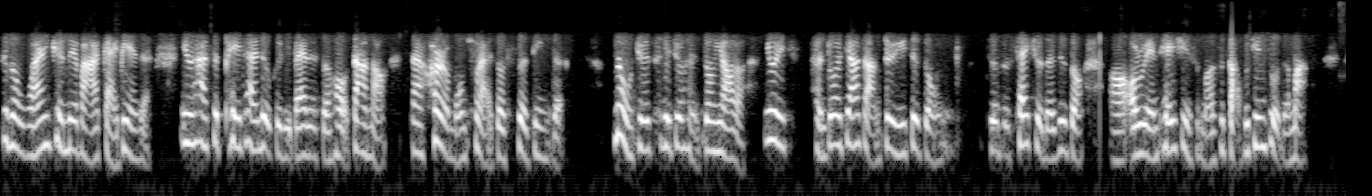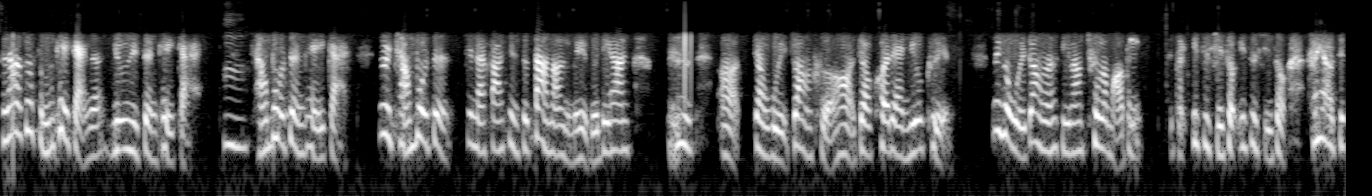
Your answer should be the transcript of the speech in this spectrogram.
这个完全没有办法改变的，因为他是胚胎六个礼拜的时候，大脑在荷尔蒙出来时候设定的。那我觉得这个就很重要了，因为很多家长对于这种就是 sexual 的这种呃 orientation 什么是搞不清楚的嘛。可是他说什么可以改呢？忧郁症可以改，嗯，强迫症可以改。因为强迫症现在发现是大脑里面有个地方，呃，叫尾状核哈，叫 caudate nucleus。那个尾状核的地方出了毛病，这个一直洗手，一直洗手，非要去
